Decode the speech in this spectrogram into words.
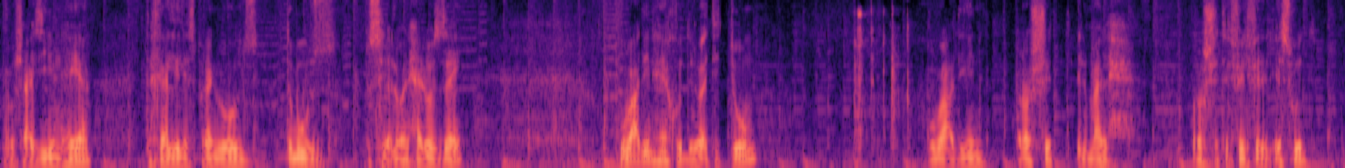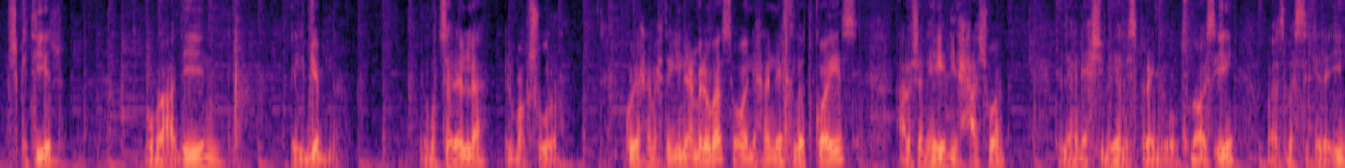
فمش عايزين إن هي تخلي ال spring rolls تبوظ. بصي الألوان حلوة إزاي؟ وبعدين هاخد دلوقتي التوم. وبعدين رشة الملح ورشه الفلفل الأسود مش كتير. وبعدين الجبنة الموتزاريلا المبشورة. كل اللي إحنا محتاجين نعمله بس هو ان إحنا نخلط كويس علشان هي دي الحشوة اللي هنحشي بيها ال spring rolls. ناقص إيه؟ ناقص بس كده إيه؟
